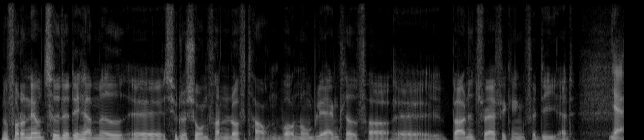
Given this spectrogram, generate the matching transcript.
nu får du nævnt tidligere det her med øh, situationen fra en lufthavn, hvor nogen bliver anklaget for øh, børnetrafficking, fordi at ja.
